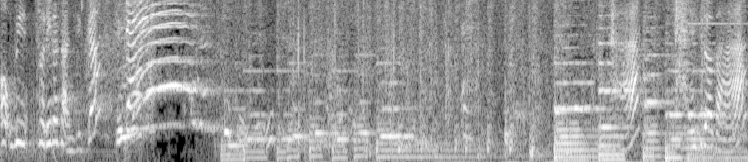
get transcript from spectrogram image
어 우리 저리 가서 앉을까? 네. 자, 잘 들어봐.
